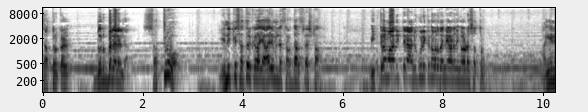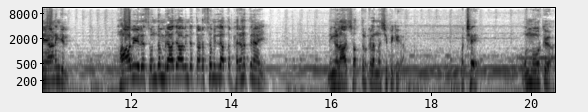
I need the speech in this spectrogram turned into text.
ശത്രുക്കൾ ദുർബലരല്ല. ശത്രുവോ? എനിക്ക് ശത്രുക്കളായി ആരുമില്ല സർദാർ ശ്രേഷ്ഠ. വിക്രമാദിത്യനെ അനുകൂലിക്കുന്നവർ തന്നെയാണ് നിങ്ങളുടെ ശത്രു. അങ്ങനെയാണെങ്കിൽ ഭാവിയിലെ സ്വന്തം രാജാവിന്റെ തടസ്സമില്ലാത്ത ഭരണത്തിനായി നിങ്ങൾ ആ ശത്രുക്കളെ നശിപ്പിക്കുക. പക്ഷേ ഒന്നോർക്കുക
